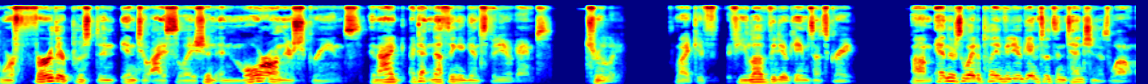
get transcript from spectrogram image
were further pushed in, into isolation and more on their screens. And I, I got nothing against video games, truly. Like if if you love video games, that's great. Um, and there's a way to play video games with intention as well.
